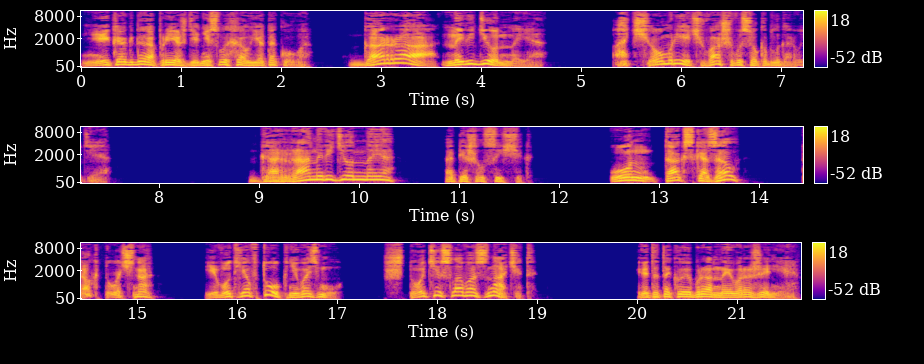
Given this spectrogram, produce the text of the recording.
Никогда прежде не слыхал я такого. Гора наведенная. О чем речь, ваше высокоблагородие? Гора наведенная? — опешил сыщик. Он так сказал? Так точно. И вот я в толк не возьму. Что те слова значат? Это такое бранное выражение.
